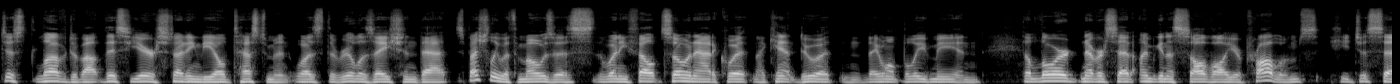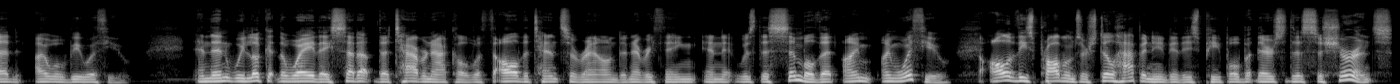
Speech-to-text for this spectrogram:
just loved about this year studying the Old Testament was the realization that, especially with Moses, when he felt so inadequate and I can't do it and they won't believe me, and the Lord never said, I'm going to solve all your problems. He just said, I will be with you. And then we look at the way they set up the tabernacle with all the tents around and everything. And it was this symbol that I'm, I'm with you. All of these problems are still happening to these people, but there's this assurance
